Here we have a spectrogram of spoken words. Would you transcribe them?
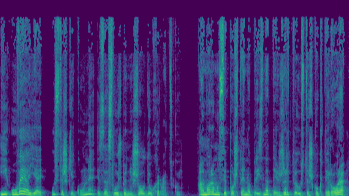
i uveja je ustaške kune za službene šolde u Hrvatskoj. Ali moramo se pošteno priznati da je žrtve ustaškog terora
